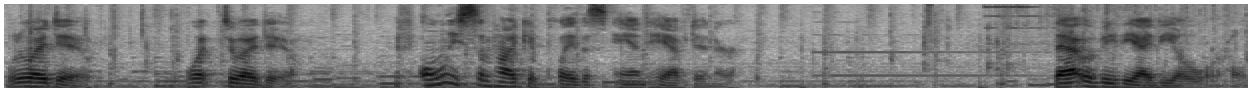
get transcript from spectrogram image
what do I do? What do I do? If only somehow I could play this and have dinner. That would be the ideal world.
